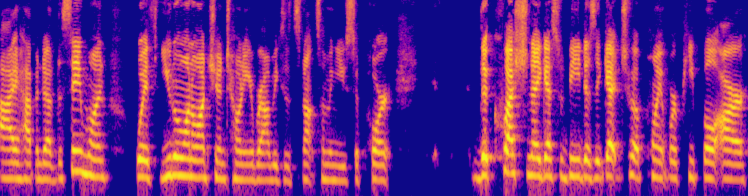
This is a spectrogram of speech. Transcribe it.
I happen to have the same one with you don't want to watch Antonio Brown because it's not something you support. The question I guess would be does it get to a point where people are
